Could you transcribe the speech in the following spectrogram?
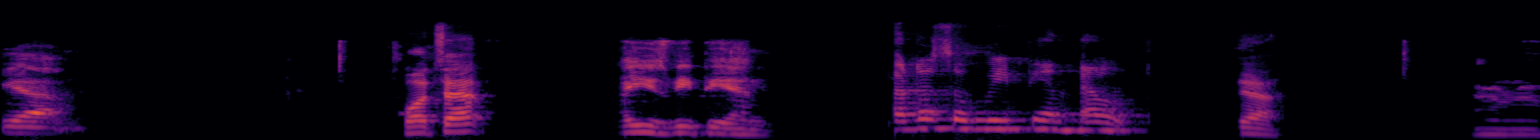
Yeah, What's that? I use VPN. How does a VPN help? Yeah. I don't know.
